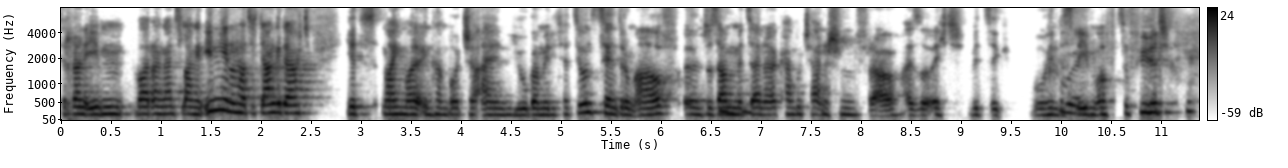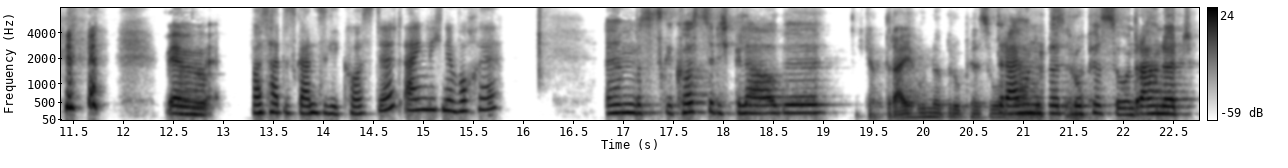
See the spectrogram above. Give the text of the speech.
der dann eben war dann ganz lange in Indien und hat sich dann gedacht, jetzt mache ich mal in Kambodscha ein Yoga-Meditationszentrum auf, äh, zusammen Mhm. mit seiner kambodschanischen Frau. Also echt witzig, wohin das Cool. Leben oft so führt. Ähm, Ja. Was hat das Ganze gekostet eigentlich eine Woche? Ähm, was hat es gekostet? Ich glaube Ich glaube 300 pro Person. 300 waren das, pro. Person, 300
